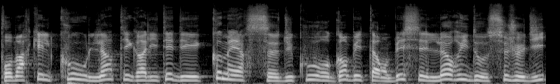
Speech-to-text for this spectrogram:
Pour marquer le coup, l'intégralité des commerces du cours Gambetta ont baissé leur rideau ce jeudi.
